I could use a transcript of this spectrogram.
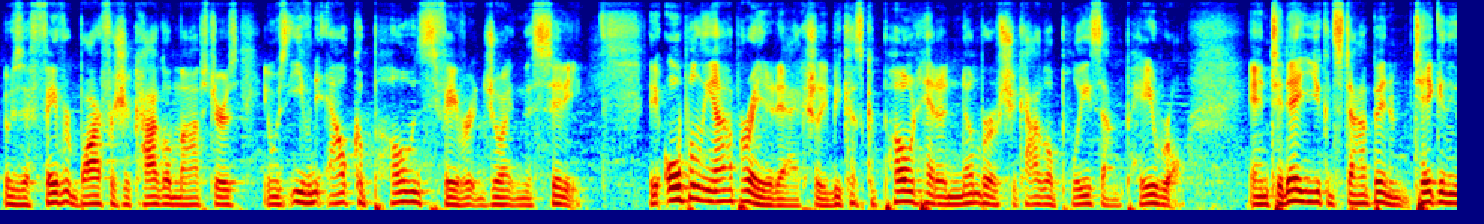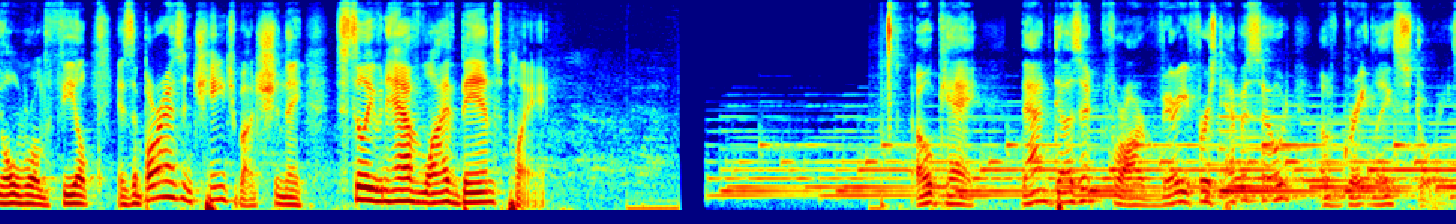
It was a favorite bar for Chicago mobsters and was even Al Capone's favorite joint in the city. They openly operated actually because Capone had a number of Chicago police on payroll. And today you can stop in and take in the old world feel as the bar hasn't changed much and they still even have live bands playing. Okay, that does it for our very first episode of Great Lakes Stories.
